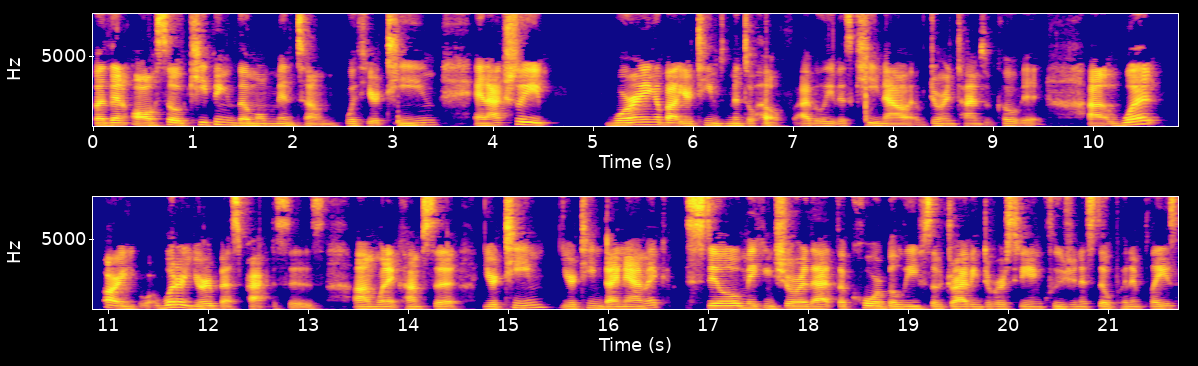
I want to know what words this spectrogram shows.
But then also keeping the momentum with your team and actually worrying about your team's mental health, I believe is key now during times of COVID. Uh, what are what are your best practices um, when it comes to your team, your team dynamic, still making sure that the core beliefs of driving diversity and inclusion is still put in place?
